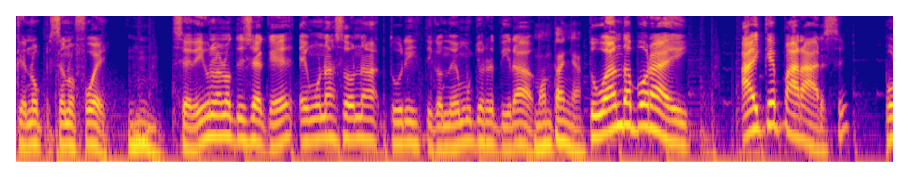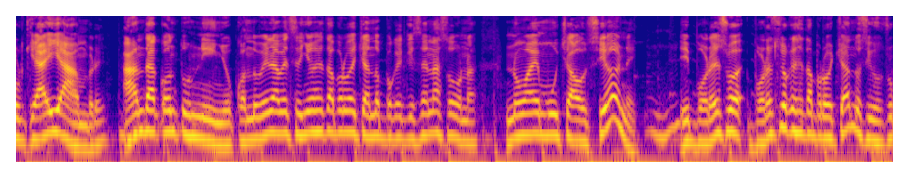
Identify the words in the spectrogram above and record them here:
que no se nos fue. Se dijo en la noticia que es en una zona turística donde hay muchos retirados. Montaña. Tú andas por ahí, hay que pararse porque hay hambre. Anda con tus niños. Cuando viene a ver, el señor se está aprovechando porque quizá en la zona no hay muchas opciones. Y por eso, por eso es que se está aprovechando, si su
